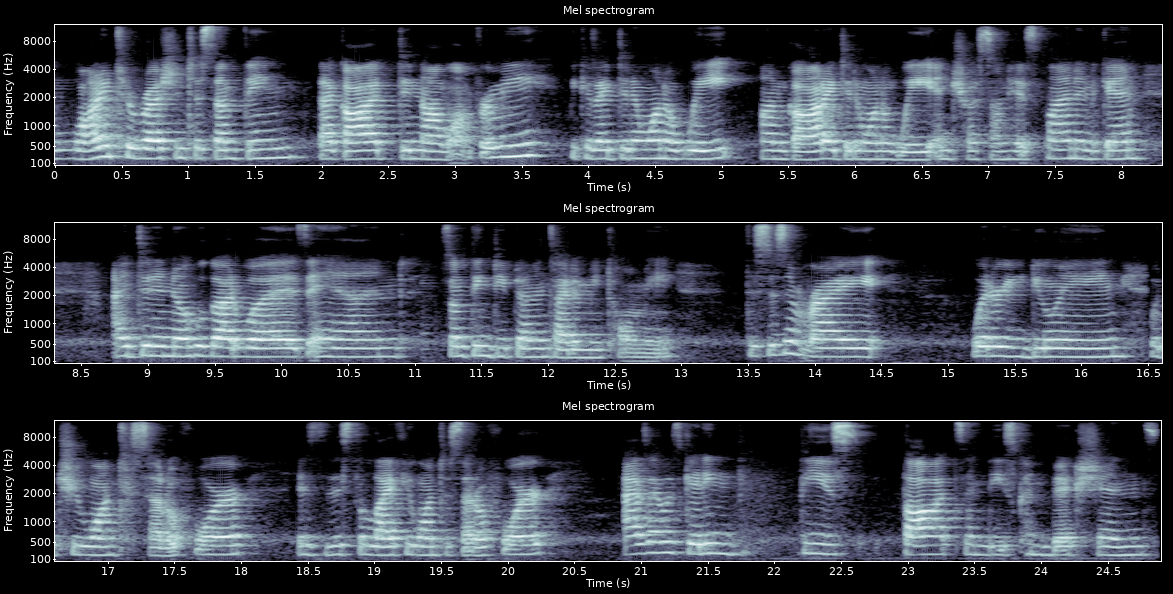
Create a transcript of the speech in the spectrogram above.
wanted to rush into something that God did not want for me because I didn't want to wait on God. I didn't want to wait and trust on his plan. And again, I didn't know who God was and something deep down inside of me told me, this isn't right. What are you doing? What you want to settle for? Is this the life you want to settle for? As I was getting these thoughts and these convictions,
